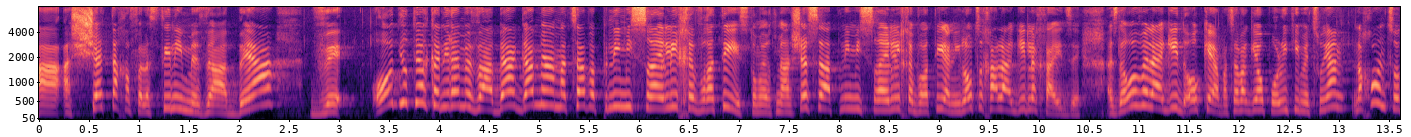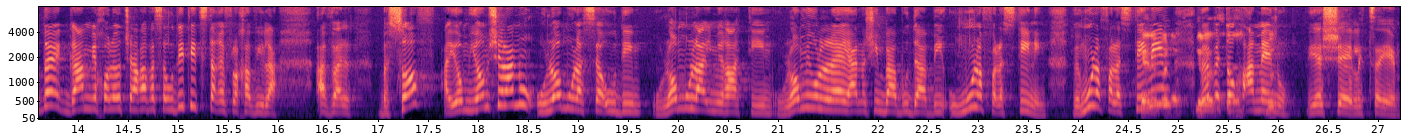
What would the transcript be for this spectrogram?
השטח הפלסטיני מבעבע, ו... עוד יותר כנראה מבעבע גם מהמצב הפנים-ישראלי-חברתי, זאת אומרת, מהשסע הפנים-ישראלי-חברתי, אני לא צריכה להגיד לך את זה. אז לבוא ולהגיד, אוקיי, המצב הגיאופוליטי מצוין, נכון, צודק, גם יכול להיות שערב הסעודית תצטרף לחבילה, אבל בסוף, היום-יום שלנו הוא לא מול הסעודים, הוא לא מול האמירתים, הוא לא מול האנשים באבו דאבי, הוא מול הפלסטינים. ומול הפלסטינים, כן, ובתוך. עמנו, יש uh, לציין.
